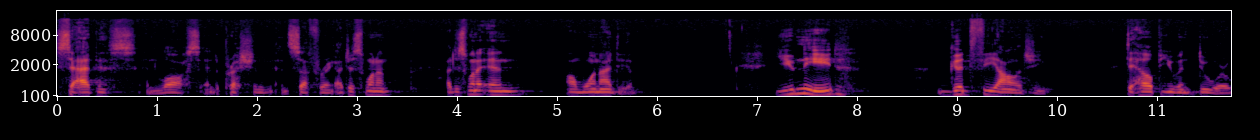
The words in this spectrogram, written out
sadness and loss and depression and suffering. I just want to I just want to end on one idea. You need good theology to help you endure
